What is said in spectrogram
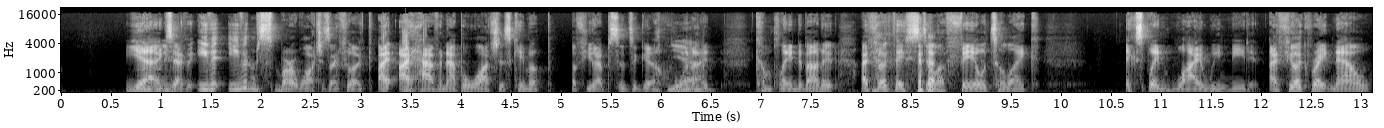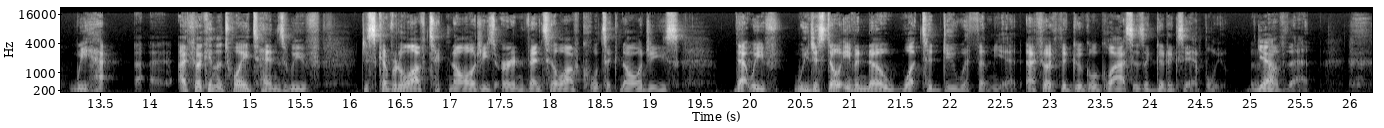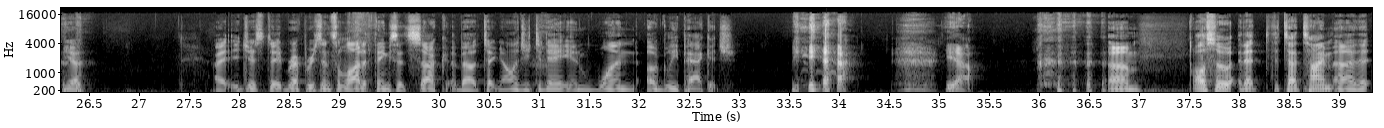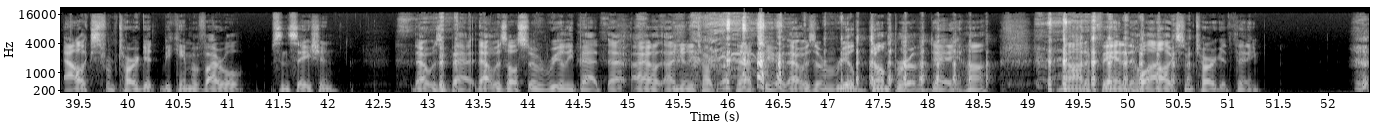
Yeah, really. exactly. Even even smartwatches, I feel like I, I have an Apple Watch. This came up a few episodes ago when I complained about it. I feel like they still have failed to like explain why we need it. I feel like right now we have. I feel like in the 2010s we've discovered a lot of technologies or invented a lot of cool technologies that we've we just don't even know what to do with them yet. I feel like the Google Glass is a good example Yeah. of that. Yeah. I, it just it represents a lot of things that suck about technology today in one ugly package. yeah. Yeah. Um, also, that that time uh, that Alex from Target became a viral sensation, that was a bad. that was also really bad. That I I nearly talked about that too. That was a real dumper of a day, huh? Not a fan of the whole Alex from Target thing.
